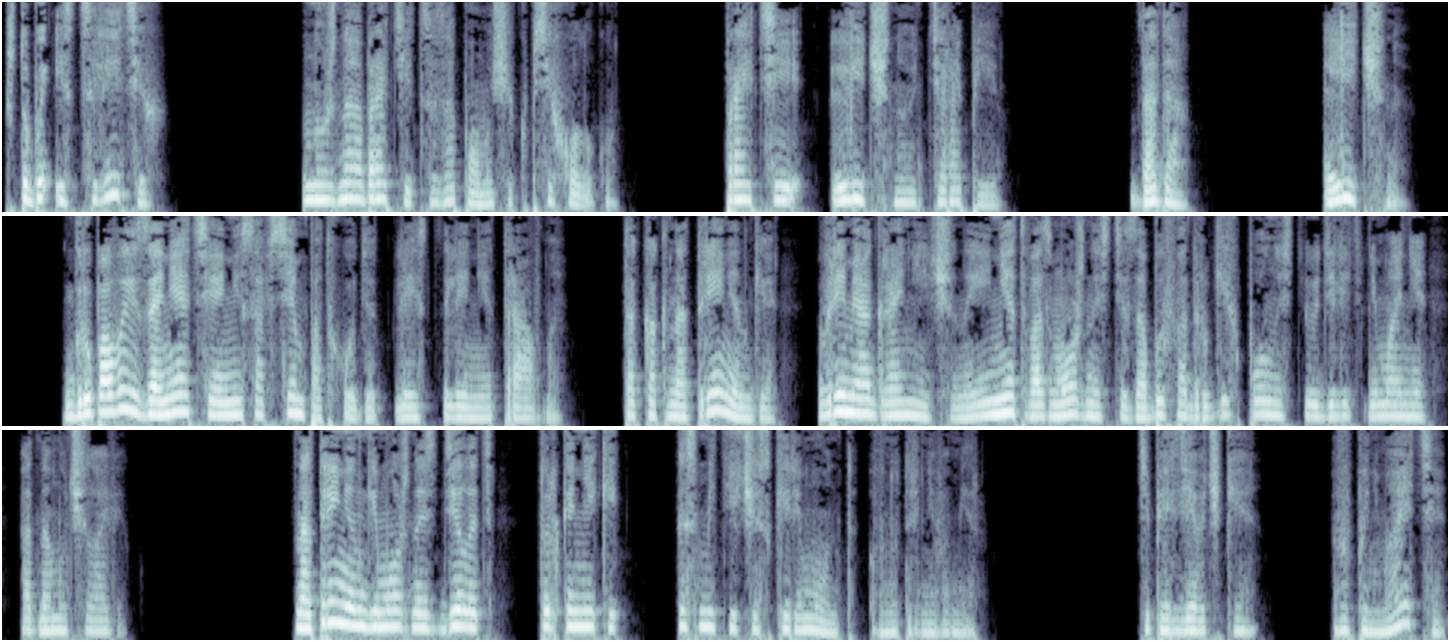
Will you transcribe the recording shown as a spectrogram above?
Чтобы исцелить их, нужно обратиться за помощью к психологу, пройти личную терапию. Да-да, личную. Групповые занятия не совсем подходят для исцеления травмы, так как на тренинге Время ограничено, и нет возможности, забыв о других, полностью уделить внимание одному человеку. На тренинге можно сделать только некий косметический ремонт внутреннего мира. Теперь, девочки, вы понимаете,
